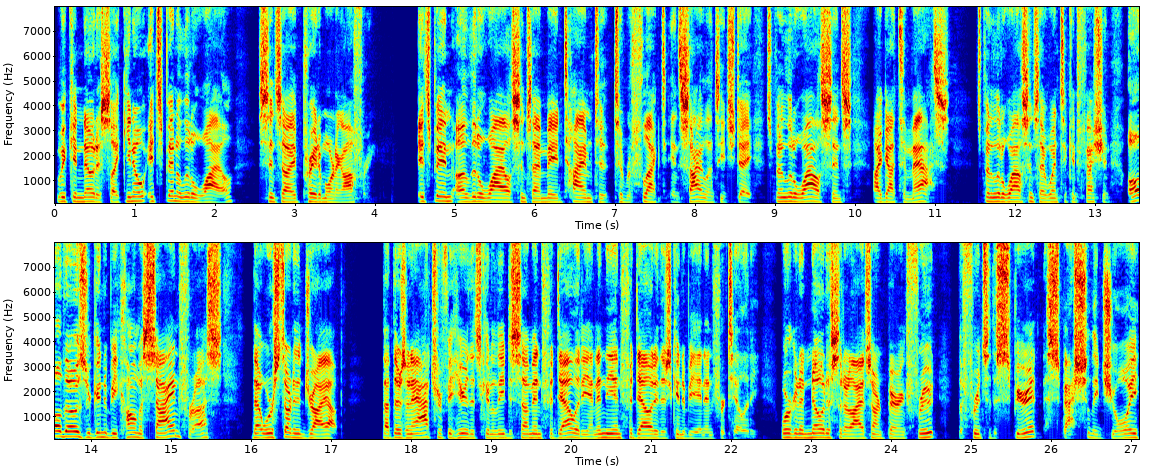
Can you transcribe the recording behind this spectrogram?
We can notice, like, you know, it's been a little while since I prayed a morning offering. It's been a little while since I made time to, to reflect in silence each day. It's been a little while since I got to Mass It's been a little while since I went to confession. All those are going to become a sign for us that we're starting to dry up, that there's an atrophy here that's going to lead to some infidelity. And in the infidelity, there's going to be an infertility. We're going to notice that our lives aren't bearing fruit, the fruits of the Spirit, especially joy,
